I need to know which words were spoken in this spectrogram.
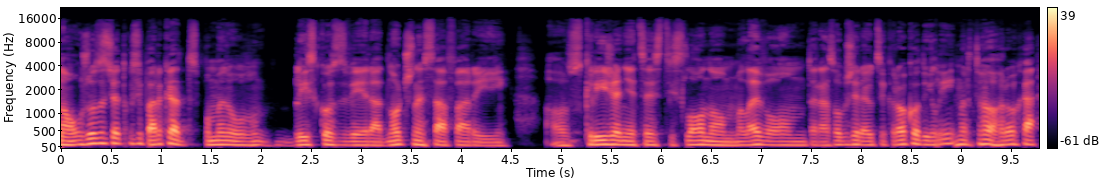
No, už od začiatku si párkrát spomenul blízkosť zvierat, nočné safari, skríženie cesty slonom, levom, teraz obžierajúce krokodily, mŕtvého hrocha.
